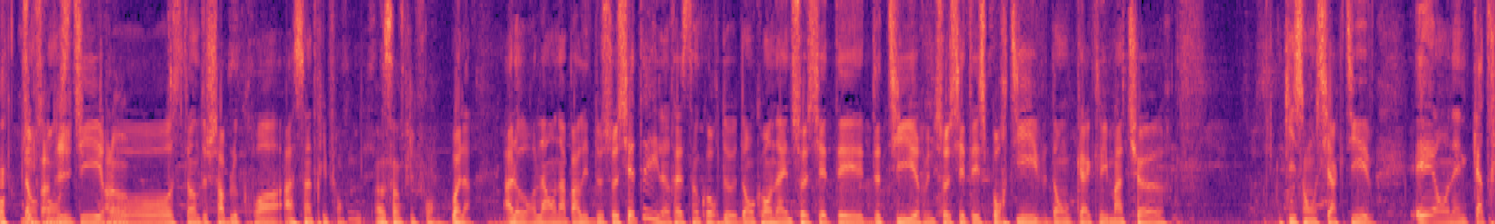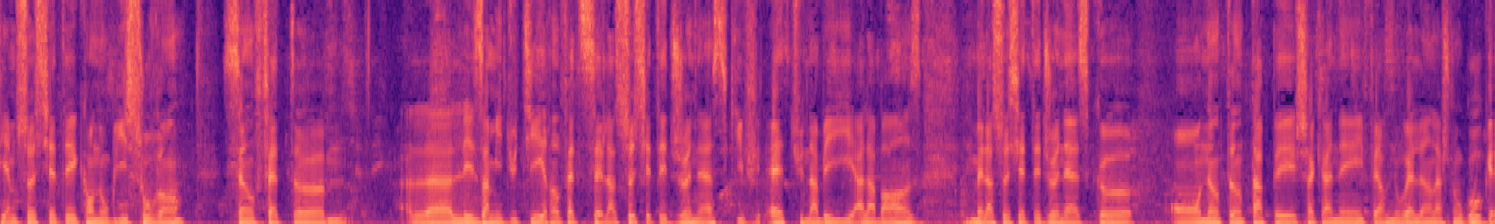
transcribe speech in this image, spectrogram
Donc, on se tire Alors. au stand de Chable-Croix à Saint-Trifon. À Saint-Trifon. Voilà. Alors là, on a parlé de deux sociétés, il en reste encore deux. Donc, on a une société de tir, une société sportive, donc avec les matcheurs, qui sont aussi actives. Et on a une quatrième société qu'on oublie souvent. C'est en fait euh, la- les Amis du Tir. En fait, c'est la société de jeunesse qui est une abbaye à la base. Mais la société de jeunesse que on entend taper chaque année, faire le nouvel an, la Schnogoug,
